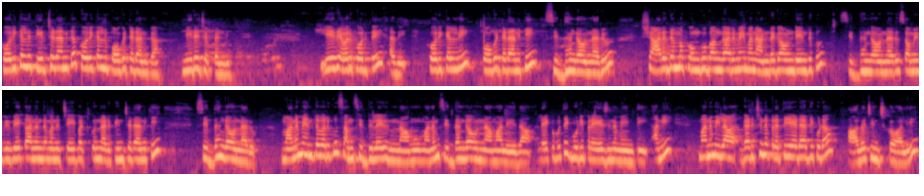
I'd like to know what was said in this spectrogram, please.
కోరికల్ని తీర్చడానికా కోరికల్ని పోగొట్టడానికా? మీరే చెప్పండి. ఏది ఎవరు కోరితే అది. కోరికల్ని పోగొట్టడానికి సిద్ధంగా ఉన్నారు. శారదమ్మ కొంగు బంగారమై మన అండగా ఉండేందుకు సిద్ధంగా ఉన్నారు. స్వామి వివేకానంద మన చేయబట్టుకుని నడిపించడానికి సిద్ధంగా ఉన్నారు. మనం ఎంతవరకు సంసిద్ధులై ఉన్నాము? మనం సిద్ధంగా ఉన్నామా లేదా? లేకపోతే గుడి ప్రయోజనం ఏంటి? అని మనం ఇలా గడిచిన ప్రతి ఏడాది కూడా ఆలోచించుకోవాలి.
